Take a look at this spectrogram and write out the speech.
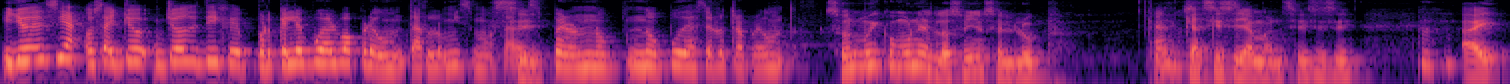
Y yo decía, o sea, yo, yo dije, ¿por qué le vuelvo a preguntar lo mismo, sabes? Sí. Pero no, no pude hacer otra pregunta. Son muy comunes los sueños en loop, que, Ah, no que sé así se llaman, sí, sí, sí. Hay,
